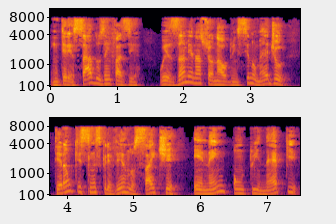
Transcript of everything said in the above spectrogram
Interessados em fazer o Exame Nacional do Ensino Médio terão que se inscrever no site enem.inep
